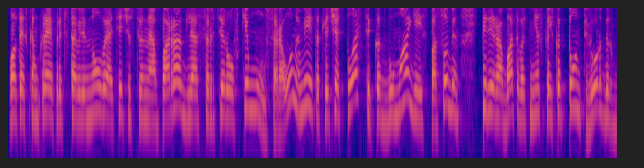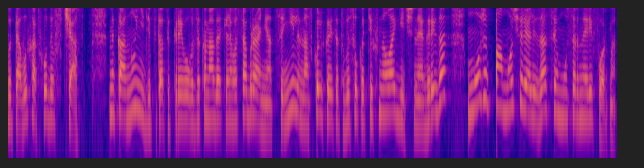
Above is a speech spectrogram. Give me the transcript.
В Алтайском крае представили новый отечественный аппарат для сортировки мусора. Он умеет отличать пластик от бумаги и способен перерабатывать несколько тонн твердых бытовых отходов в час. Накануне депутаты Краевого законодательного собрания оценили, насколько этот высокотехнологичный агрегат может помочь в реализации мусорной реформы.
